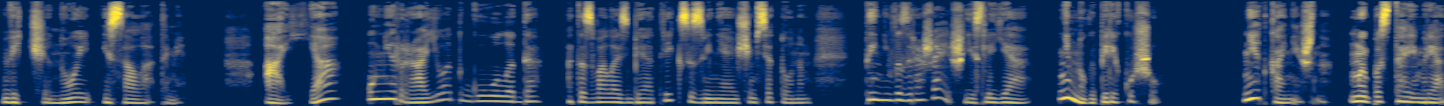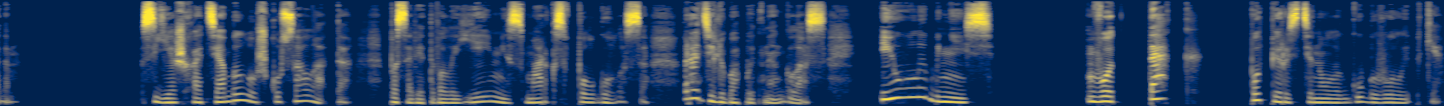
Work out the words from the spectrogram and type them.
ветчиной и салатами. «А я умираю от голода», — отозвалась Беатрикс извиняющимся тоном. ты не возражаешь, если я немного перекушу?» «Нет, конечно, мы постоим рядом». «Съешь хотя бы ложку салата», — посоветовала ей мисс Маркс в полголоса, ради любопытных глаз. «И улыбнись». «Вот так?» — Поппи растянула губы в улыбке.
